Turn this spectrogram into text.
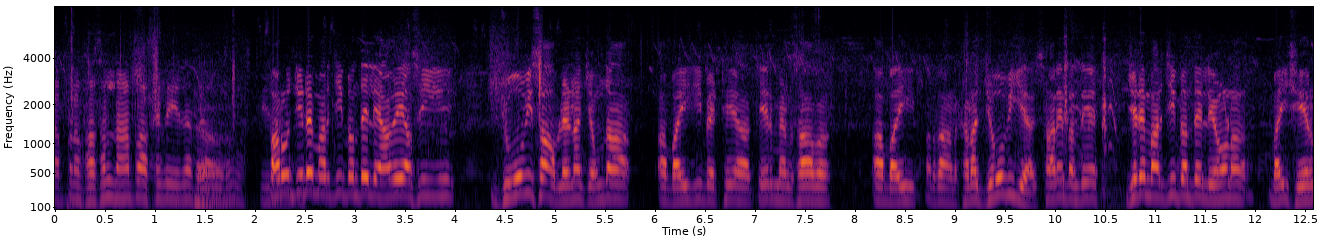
ਆਪਣਾ ਫਸਲ ਨਾ ਪਾਸੇ ਵੇਚਦਾ ਫਿਰ ਪਰ ਉਹ ਜਿਹੜੇ ਮਰਜ਼ੀ ਬੰਦੇ ਲਿਆਵੇ ਅਸੀਂ ਜੋ ਵੀ ਹਿਸਾਬ ਲੈਣਾ ਚਾਹੁੰਦਾ ਆ ਬਾਈ ਜੀ ਬੈਠੇ ਆ ਚੇਅਰਮੈਨ ਸਾਹਿਬ ਆ ਬਾਈ ਪ੍ਰਧਾਨ ਖੜਾ ਜੋ ਵੀ ਹੈ ਸਾਰੇ ਬੰਦੇ ਜਿਹੜੇ ਮਰਜ਼ੀ ਬੰਦੇ ਲਿਆਉਣ ਬਾਈ ਸ਼ੇਰ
